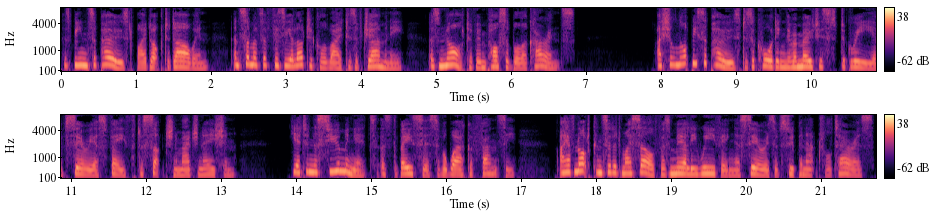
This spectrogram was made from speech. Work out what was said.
has been supposed by Dr. Darwin and some of the physiological writers of Germany as not of impossible occurrence. I shall not be supposed as according the remotest degree of serious faith to such an imagination, yet in assuming it as the basis of a work of fancy, I have not considered myself as merely weaving a series of supernatural terrors.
